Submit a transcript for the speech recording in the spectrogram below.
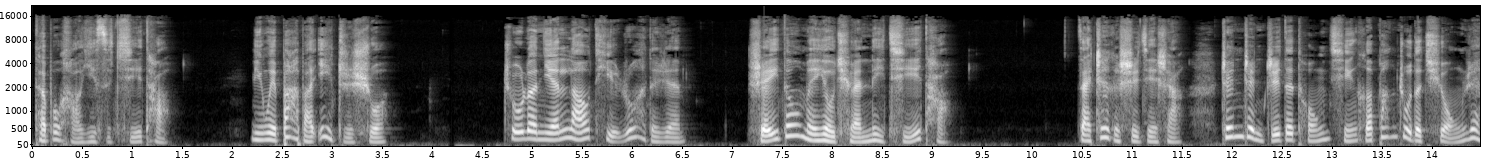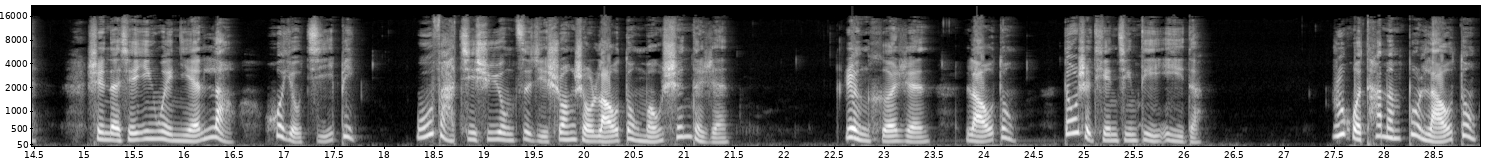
他不好意思乞讨，因为爸爸一直说，除了年老体弱的人，谁都没有权利乞讨。在这个世界上，真正值得同情和帮助的穷人，是那些因为年老或有疾病，无法继续用自己双手劳动谋生的人。任何人劳动都是天经地义的。如果他们不劳动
